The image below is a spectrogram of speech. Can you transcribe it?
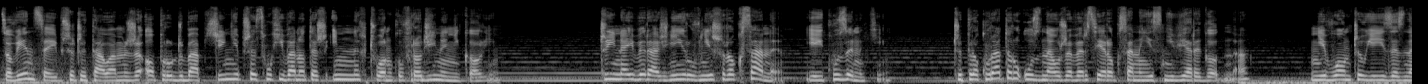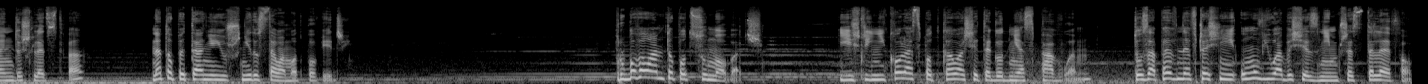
Co więcej, przeczytałam, że oprócz babci nie przesłuchiwano też innych członków rodziny Nikoli. Czyli najwyraźniej również Roxany, jej kuzynki. Czy prokurator uznał, że wersja Roxany jest niewiarygodna? Nie włączył jej zeznań do śledztwa? Na to pytanie już nie dostałam odpowiedzi. Próbowałam to podsumować. Jeśli Nikola spotkała się tego dnia z Pawłem, to zapewne wcześniej umówiłaby się z nim przez telefon.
